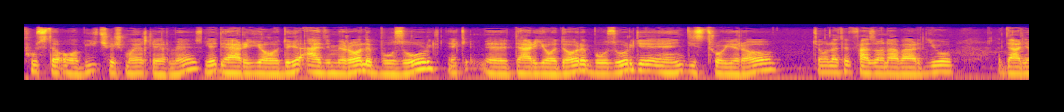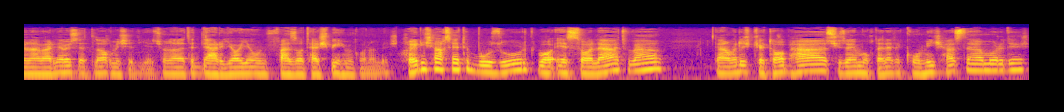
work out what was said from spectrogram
پوست آبی چشمای قرمز یه دریاده ادمیرال بزرگ یک دریادار بزرگ این دیسترویرا چون حالت فضانوردی و دریا نوردی بهش اطلاق میشه دیگه. چون حالت دریای اون فضا تشبیه می‌کنن بهش. خیلی شخصیت بزرگ با اصالت و در موردش کتاب هست چیزهای مختلف کمیک هست در موردش.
